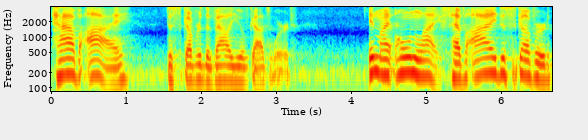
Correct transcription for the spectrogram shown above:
Have I discovered the value of God's word? In my own life, have I discovered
